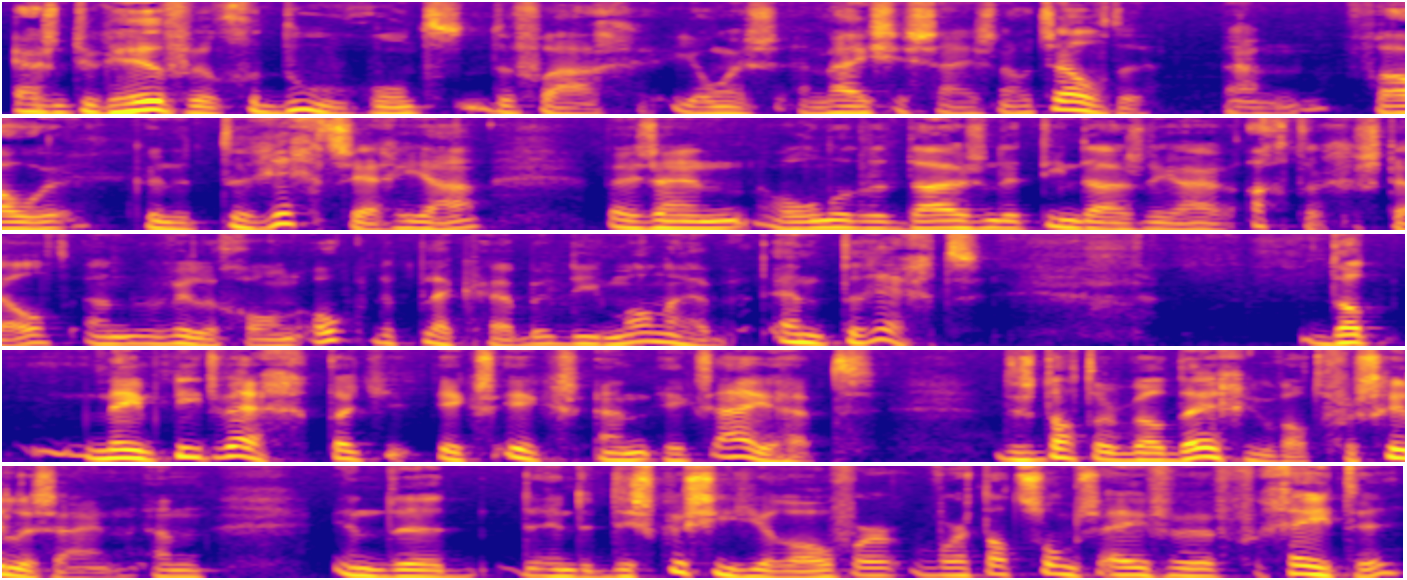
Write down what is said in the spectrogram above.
Er is natuurlijk heel veel gedoe rond de vraag: jongens en meisjes zijn ze nou hetzelfde? En vrouwen kunnen terecht zeggen: ja, wij zijn honderden, duizenden, tienduizenden jaren achtergesteld en we willen gewoon ook de plek hebben die mannen hebben. En terecht. Dat neemt niet weg dat je XX en XY hebt. Dus dat er wel degelijk wat verschillen zijn. En in de, in de discussie hierover wordt dat soms even vergeten.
